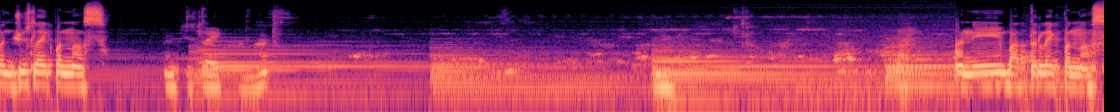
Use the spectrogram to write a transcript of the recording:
पंचवीस ला एक पन्नास. पंचवीसला एक पन्नास. आणि बहात्तरला एक पन्नास.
